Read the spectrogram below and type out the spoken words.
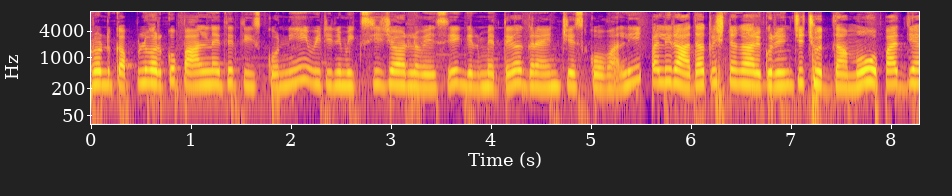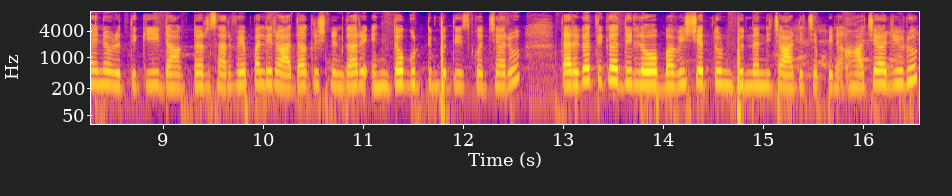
రెండు కప్పుల వరకు పాలనైతే తీసుకొని వీటిని మిక్సీ జార్లో వేసి మెత్తగా గ్రైండ్ చేసుకోవాలి. పల్లి రాధాకృష్ణ గారి గురించి చూద్దాము. ఉపాధ్యాయుని వృత్తికి డాక్టర్ సర్వేపల్లి రాధాకృష్ణన్ గారు ఎంతో గుర్తింపు తీసుకొచ్చారు. తరగతి గదిలో భవిష్యత్తు ఉంటుందని చాటి చెప్పిన ఆచార్యుడు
